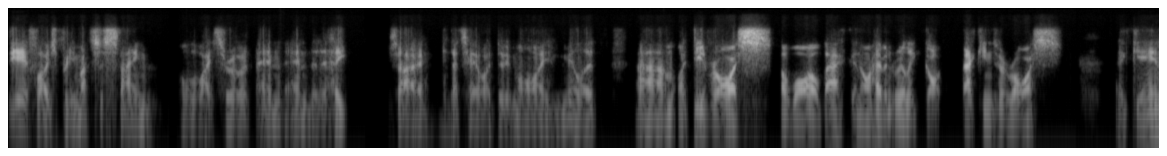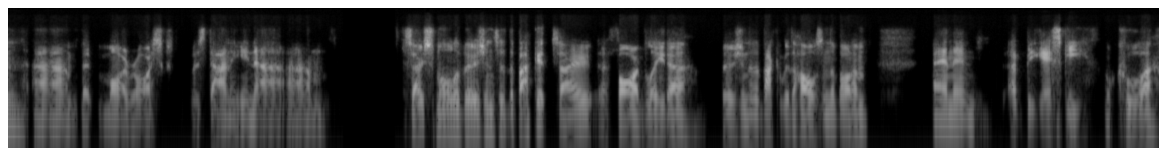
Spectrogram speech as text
the airflow is pretty much the same all the way through it, and and the heat. So that's how I do my millet. Um, I did rice a while back, and I haven't really got back into rice again. Um, but my rice was done in a um, so smaller versions of the bucket, so a five liter version of the bucket with the holes in the bottom, and then a big esky or cooler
